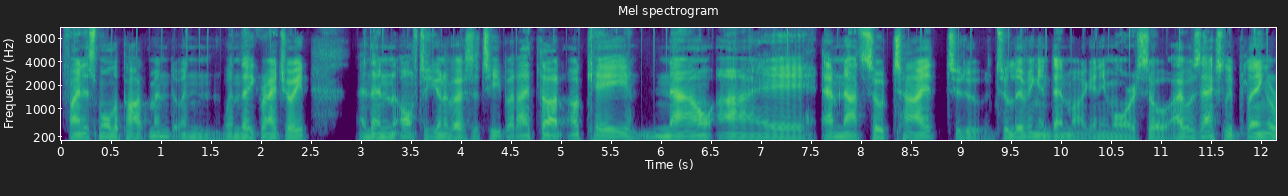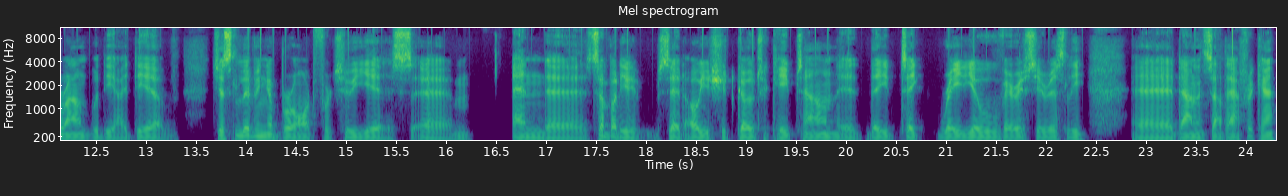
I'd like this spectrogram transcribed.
Find a small apartment when when they graduate and then off to university. But I thought, okay, now I am not so tied to to living in Denmark anymore. So I was actually playing around with the idea of just living abroad for two years. Um, and uh, somebody said, "Oh, you should go to Cape Town. It, they take radio very seriously uh, down in South Africa."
